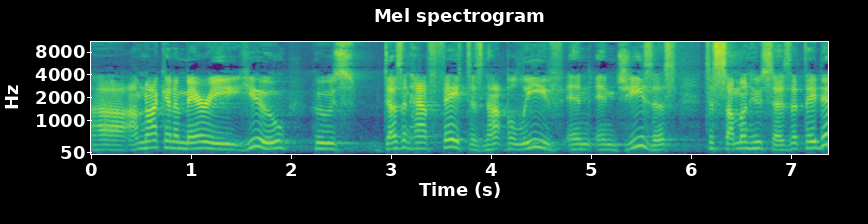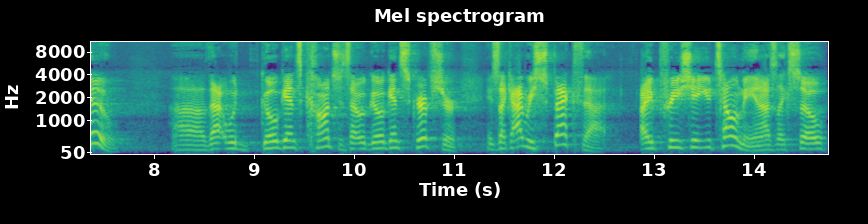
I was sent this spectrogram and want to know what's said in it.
Uh, I'm not going to marry you who doesn't have faith, does not believe in, in Jesus, to someone who says that they do. Uh, that would go against conscience. That would go against scripture. He's like, I respect that. I appreciate you telling me. And I was like, So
